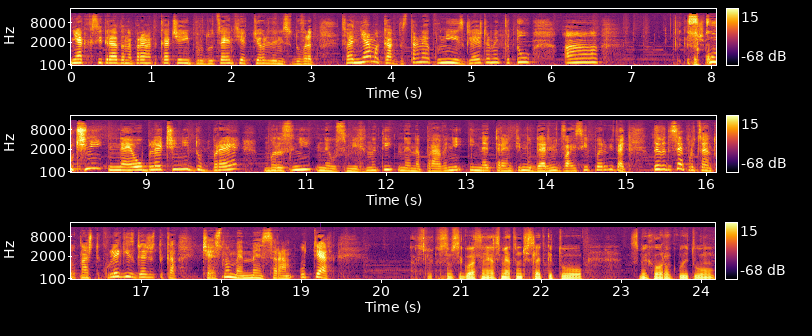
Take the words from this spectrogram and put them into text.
някак си трябва да направим така, че и продуценти, и актьори да ни се доверят. Това няма как да стане, ако ние изглеждаме като а, скучни, необлечени, добре, мръсни, неусмихнати, ненаправени и не тренти модерни в 21 век. 90% от нашите колеги изглеждат така. Честно, мен ме е срам от тях. Абсолютно съм съгласен. Аз смятам, че след като сме хора, които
